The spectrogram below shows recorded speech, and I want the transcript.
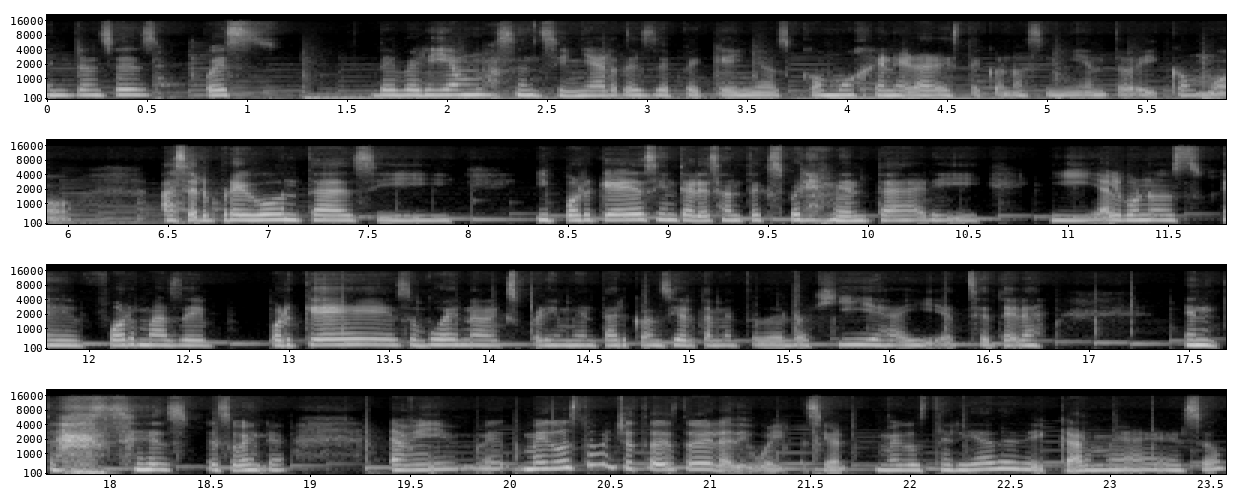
Entonces, pues deberíamos enseñar desde pequeños cómo generar este conocimiento y cómo hacer preguntas y, por qué es interesante experimentar y, algunas eh, formas de por qué es bueno experimentar con cierta metodología y etcétera. Entonces, pues bueno, a mí me, gusta mucho todo esto de la divulgación. Me gustaría dedicarme a eso.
